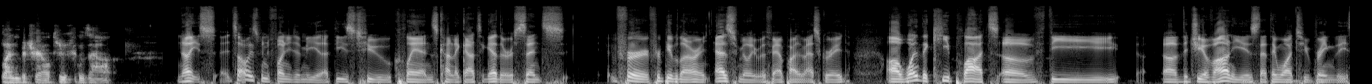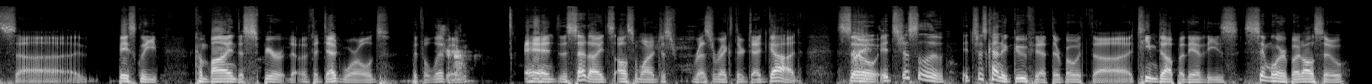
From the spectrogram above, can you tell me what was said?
Blood Betrayal 2 comes out. Nice. It's always been funny to me that these two clans kind of got together since, for, for people that aren't as familiar with Vampire the Masquerade, uh, one of the key plots of the of the Giovanni is that they want to bring this, uh, basically combine the spirit of the dead world with the living. Sure and the Setites also want to just resurrect their dead god. So right. it's just a, it's just kind of goofy that they're both uh, teamed up, but they have these similar but also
